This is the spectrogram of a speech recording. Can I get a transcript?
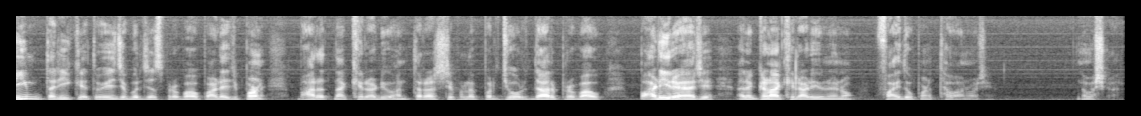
ટીમ તરીકે તો એ જબરજસ્ત પ્રભાવ પાડે છે. પણ ભારતના ખેલાડીઓ આંતરરાષ્ટ્રીય ફલક પર જોરદાર પ્રભાવ પાડી રહ્યા છે અને ઘણા ખેલાડીઓને એનો ફાયદો પણ થવાનો છે. નમસ્કાર.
